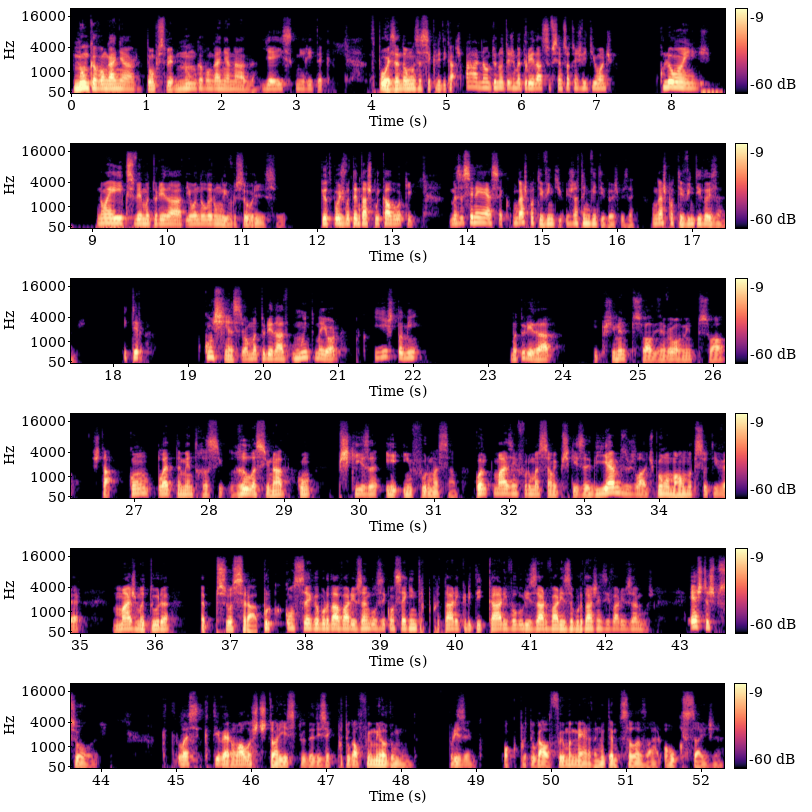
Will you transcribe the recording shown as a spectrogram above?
nunca vão ganhar. Estão a perceber? Nunca vão ganhar nada. E é isso que me irrita. Que depois andam uns a ser criticados. Ah, não, tu não tens maturidade suficiente, só tens 21 anos. Colhões! Não é aí que se vê maturidade. Eu ando a ler um livro sobre isso. Que eu depois vou tentar explicá-lo aqui. Mas a cena é essa. Um gajo pode ter 20... Eu já tenho 22, pois é. Um gajo pode ter 22 anos. E ter consciência ou maturidade muito maior. E isto para mim... Maturidade e crescimento pessoal, desenvolvimento pessoal, está completamente relacionado com pesquisa e informação. Quanto mais informação e pesquisa de ambos os lados, bom ou mau, uma pessoa tiver, mais matura a pessoa será. Porque consegue abordar vários ângulos e consegue interpretar e criticar e valorizar várias abordagens e vários ângulos. Estas pessoas que, tiveram aulas de história e isso tudo a dizer que Portugal foi o maior do mundo, por exemplo, ou que Portugal foi uma merda no tempo de Salazar, ou o que seja,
